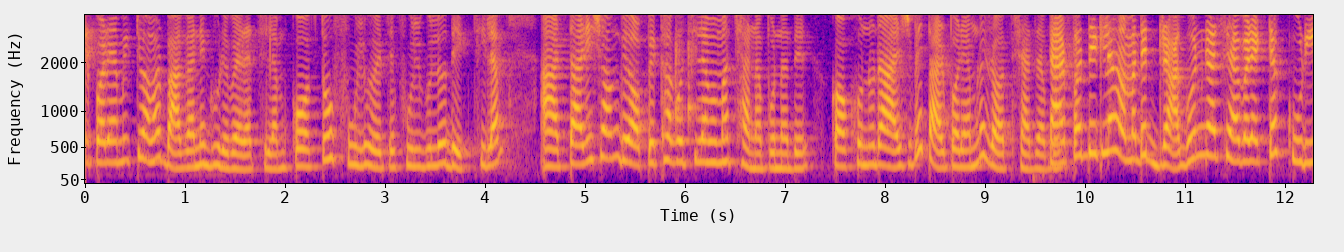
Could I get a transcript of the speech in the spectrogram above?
এরপরে আমি একটু আমার বাগানে ঘুরে বেড়াচ্ছিলাম। কত ফুল হয়েছে, ফুলগুলো দেখছিলাম। আর তারই সঙ্গে অপেক্ষা করছিলাম আমার ছানাপোনাদের। কখন ওরা আসবে তারপরে আমরা রথ সাজাবো। তারপর দেখলাম আমাদের ড্রাগন গাছে আবার একটা কুড়ি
